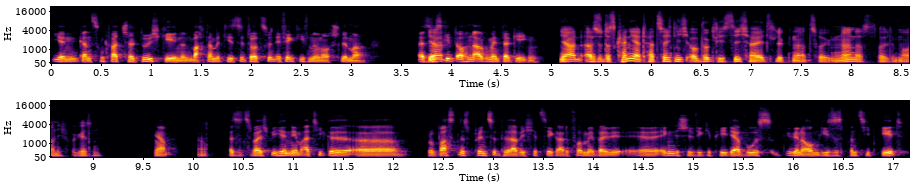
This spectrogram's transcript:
ihren ganzen Quatsch halt durchgehen und macht damit die Situation effektiv nur noch schlimmer. Also ja, es gibt auch ein Argument dagegen. Ja, also das kann ja tatsächlich auch wirklich Sicherheitslücken erzeugen, ne? Das sollte man auch nicht vergessen. Ja. Also zum Beispiel hier in dem Artikel äh, Robustness Principle habe ich jetzt hier gerade vor mir bei äh, englische Wikipedia, wo es genau um dieses Prinzip geht.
